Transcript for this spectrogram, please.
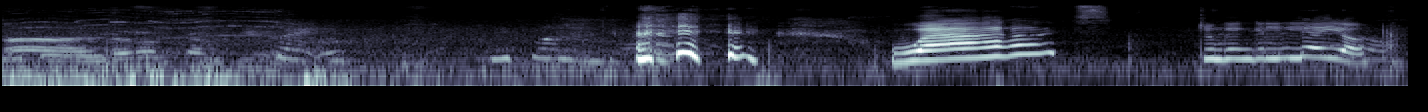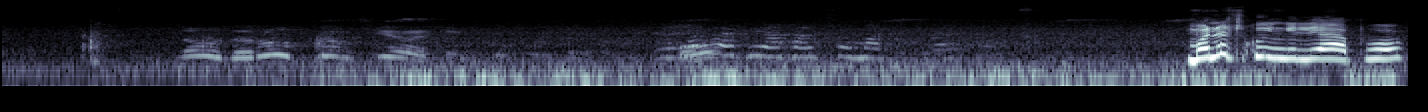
Ah, the road comes here. This one and What? Tungengililia? No, the road comes here, I think. the water here has so much Mbona tukuingilia hapo?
